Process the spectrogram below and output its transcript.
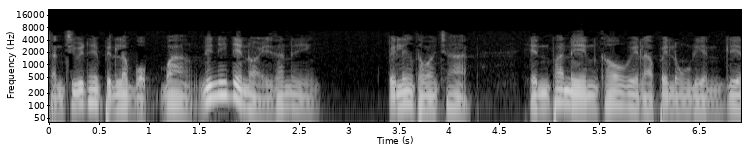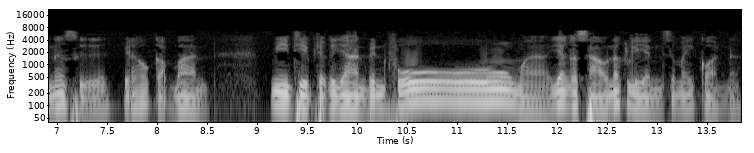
สรรชีวิตให้เป็นระบบบ้าง นิดๆหน่อยๆท่านเอง เป็นเรื่องธรรมชาติ เห็นพระเนนเขาเวลาไปโรงเรียนเรียนหนังสือ เวลาเขากลับบ้าน มีถีบจักรยานเป็นฟูงมาย่างกระสาวนักเรียนสมัยก่อนนะ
